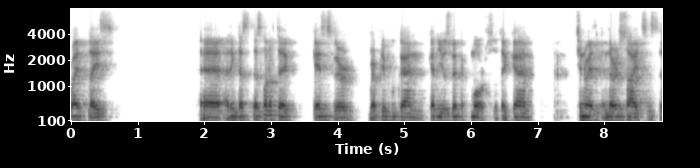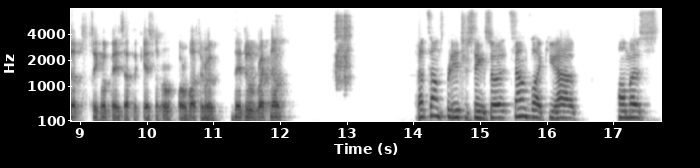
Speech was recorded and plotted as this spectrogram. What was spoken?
right place. Uh, I think that's that's one of the cases where where people can can use Webpack more, so they can generate entire sites instead of single page application or, or whatever they do right now. That sounds pretty interesting. So it sounds like you have almost.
